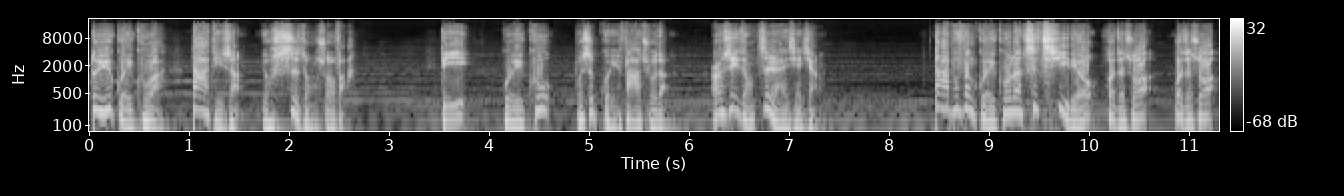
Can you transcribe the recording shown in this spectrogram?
对于鬼哭啊，大体上有四种说法。第一，鬼哭不是鬼发出的，而是一种自然现象。大部分鬼哭呢是气流或者说或者说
